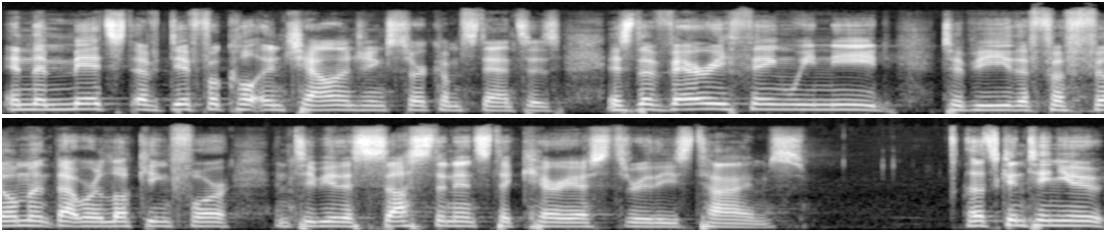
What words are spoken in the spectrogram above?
in the midst of difficult and challenging circumstances is the very thing we need to be the fulfillment that we're looking for and to be the sustenance to carry us through these times. Let's continue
